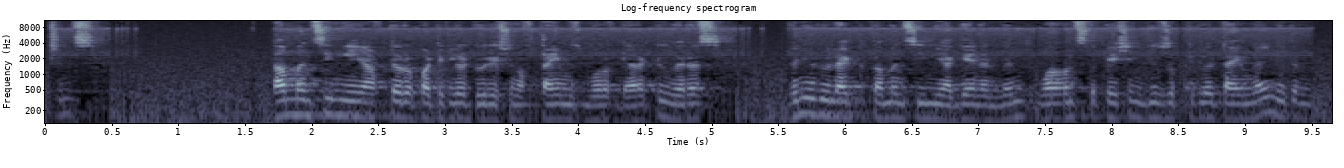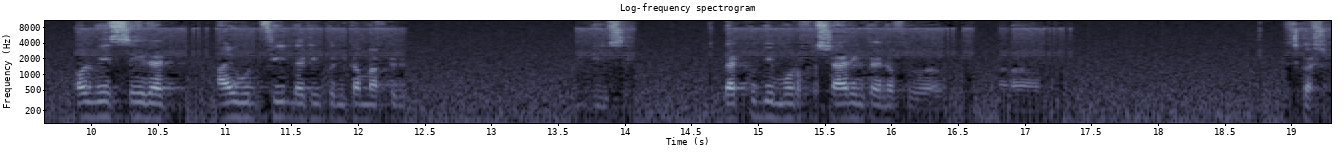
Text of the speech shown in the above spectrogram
patients. Come and see me after a particular duration of time is more of directive, whereas when you do like to come and see me again and when once the patient gives a particular timeline, you can always say that I would feel that you can come after you say. That could be more of a sharing kind of uh, uh, discussion.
